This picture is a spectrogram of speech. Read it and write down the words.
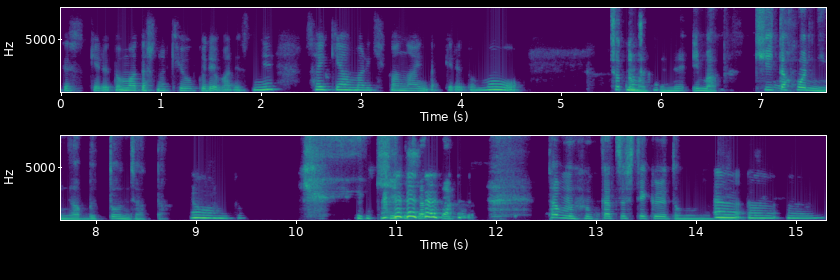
ですけれども、私の記憶ではですね、最近あんまり聞かないんだけれども、ちょっと待ってね。今、聞いた本人がぶっ飛んじゃった。聞いちゃった。多分復活してくると思うので、うんうんうん。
